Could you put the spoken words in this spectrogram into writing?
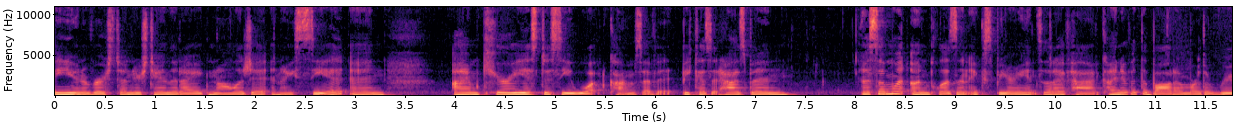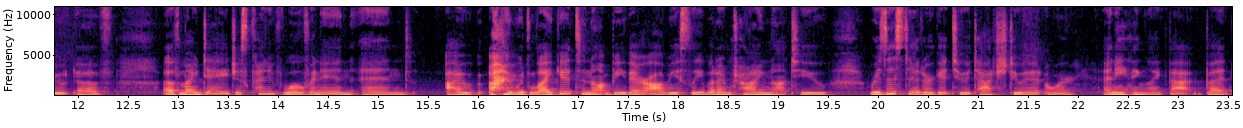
the universe to understand that I acknowledge it and I see it and I'm curious to see what comes of it because it has been a somewhat unpleasant experience that I've had kind of at the bottom or the root of of my day just kind of woven in and I, I would like it to not be there, obviously, but I'm trying not to resist it or get too attached to it or anything like that. But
